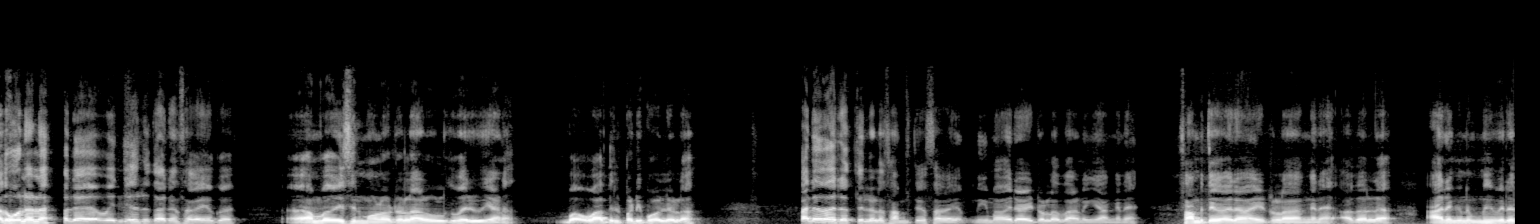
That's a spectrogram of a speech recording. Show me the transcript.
അതുപോലെയുള്ള പല വലിയൊരു തരം സഹായമൊക്കെ അമ്പത് വയസ്സിന് മുകളിലോട്ടുള്ള ആളുകൾക്ക് വരികയാണ്. വാതിൽപ്പടി പോലെയുള്ള പലതരത്തിലുള്ള സാമ്പത്തിക സഹായം. നിയമപരമായിട്ടുള്ളതാണെങ്കിൽ അങ്ങനെ സാമ്പത്തികപരമായിട്ടുള്ള അങ്ങനെ അതല്ല ആരെങ്കിലും ഇവരെ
